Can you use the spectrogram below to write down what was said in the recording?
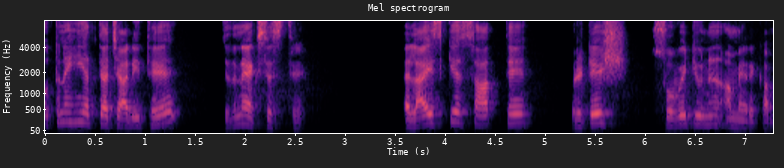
उतने ही अत्याचारी थे जितने एक्सेस थे। एलाइज के साथ थे British Soviet Union America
